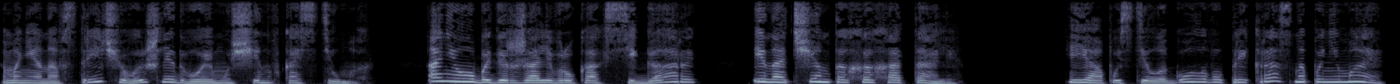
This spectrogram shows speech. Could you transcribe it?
Мне навстречу вышли двое мужчин в костюмах. Они оба держали в руках сигары и над чем-то хохотали. Я опустила голову, прекрасно понимая,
